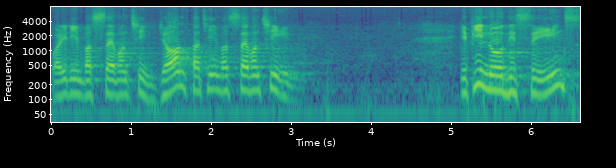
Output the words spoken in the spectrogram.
We're reading verse 17. John 13 verse 17. If you know these things,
